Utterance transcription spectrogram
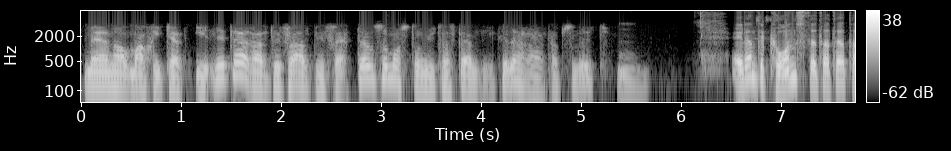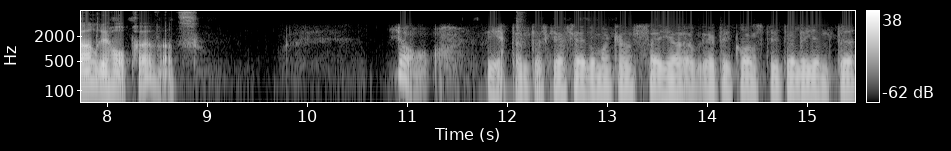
Men har man skickat in ett ärende till förvaltningsrätten så måste de ju ta ställning till ärendet, absolut. Mm. Är det inte konstigt att detta aldrig har prövats? Ja, vet inte ska jag säga om man kan säga att det är konstigt eller inte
